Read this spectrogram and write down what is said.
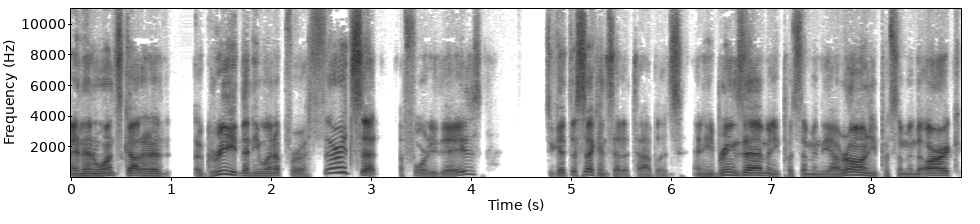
And then once God had agreed, then he went up for a third set of 40 days to get the second set of tablets. And he brings them and he puts them in the Aron, he puts them in the Ark.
